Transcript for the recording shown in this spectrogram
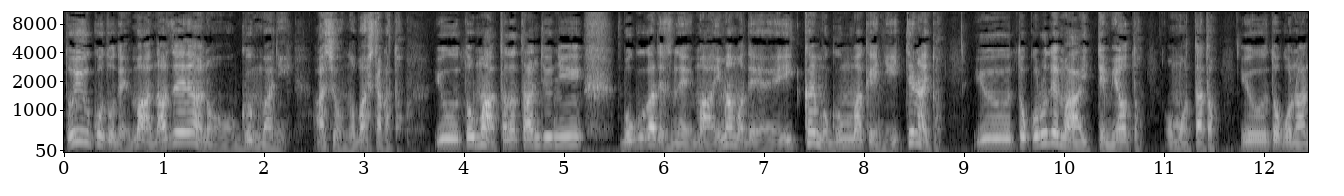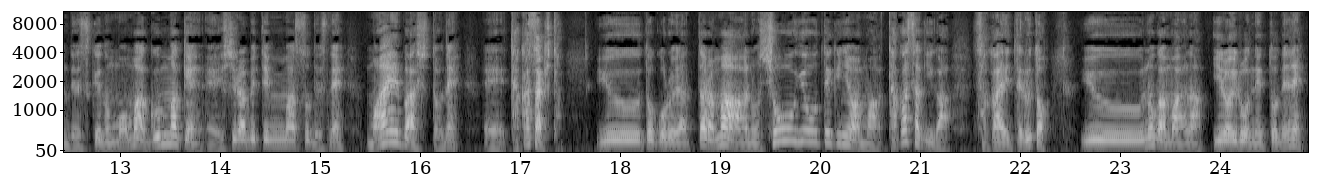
ということで、まあなぜあの、群馬に足を伸ばしたかというと、まあただ単純に僕がですね、まあ今まで一回も群馬県に行ってないと。いうところで、まあ行ってみようと思ったというとこなんですけども、まあ群馬県、えー、調べてみますとですね、前橋とね、えー、高崎というところやったら、まああの商業的にはまあ高崎が栄えてるというのがまあな、いろいろネットでね、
